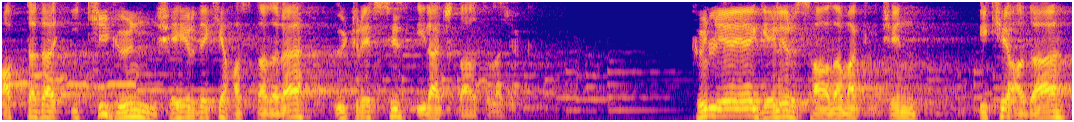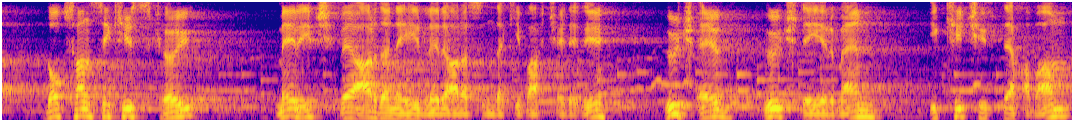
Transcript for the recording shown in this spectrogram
haftada iki gün şehirdeki hastalara ücretsiz ilaç dağıtılacak. Külliyeye gelir sağlamak için iki ada, 98 köy, Meriç ve Arda nehirleri arasındaki bahçeleri, üç ev, üç değirmen, iki çifte hamam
